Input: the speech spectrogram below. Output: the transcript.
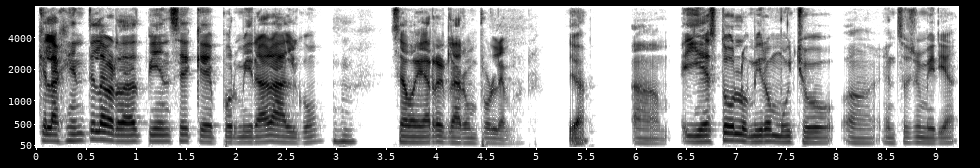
que la gente, la verdad, piense que por mirar algo Ujú. se vaya a arreglar un problema. Yeah. Um, y esto lo miro mucho uh, en social media,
